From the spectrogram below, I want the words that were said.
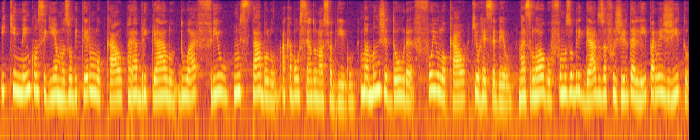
e que nem conseguíamos obter um local para abrigá-lo do ar frio, um estábulo acabou sendo nosso abrigo. Uma manjedoura foi o local que o recebeu, mas mas logo fomos obrigados a fugir dali para o Egito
